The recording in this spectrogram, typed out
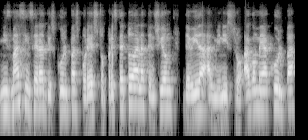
Mis más sinceras disculpas por esto. Presté toda la atención debida al ministro. Hago mea culpa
